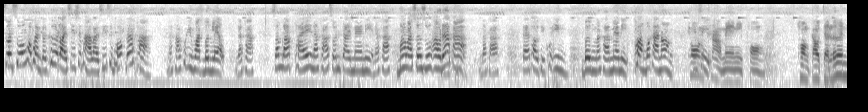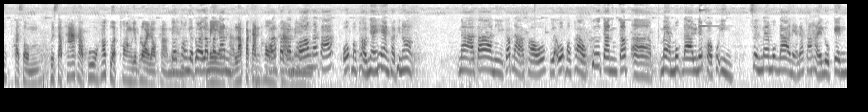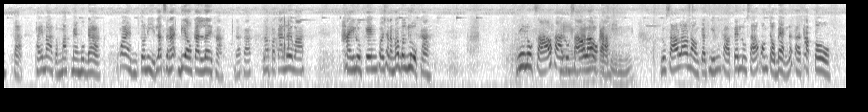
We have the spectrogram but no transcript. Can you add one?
ส่วนสูงของเพิ่นก็คือร้อยสี่สิบห้าร้อยสี่สิบหกเด้อค่ะนะคะคุยอิงวัดเบิ้งแล้วนะคะสำหรับไผนะคะ สนใจแม่นี่นะคะ มาวัดส่วนสูงเอาเด้อค่ะนะคะ แต่เท่าที่คุยอิงเบิ้งนะคะ แม่นี่ท้องบ่ค่ะน้อง ทองสิบสี่ค่ะแม่นี่ทอง ทองเก่าเจะเลิ่นผสมพฤษภาค่ะครู่เข้าตรวจทองเรียบร้อยแล้วค่ะตรแม่วจทองเรียบร้อยรับประกันแม่ค่ะรับประกันทองรับประค่ะกันแม่ ท้องนะคะอกมะพร้าวใหญ่แห้งค่ะพี่น้องหน้าตานี่กับหน้าเขาและอกมะพร้าวคือกันกับอ่าแม่มุกดาอยู่ในขอกูอิง ซึ่งแม่มุกดาเนี่ยนะคะหายลูกเก่งค่ะไพ่มากกับมักแม่มุกดาควายตัวนี้ลักษณะเดียวกันเลยค่ะนะคะรับประกันเลยว่าหายลูกเก่งเพราะฉะนั้นมาเบิ่งลูกค่ะ นี่ลูกสาวค่ะ ลูกสาวเราน้องกค่ะฐินลูกสาวเล่าหนองกระทินค่ะ เป็นลูกสาวของเจ้าแบ่งเด้อค่ะ ทับโต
